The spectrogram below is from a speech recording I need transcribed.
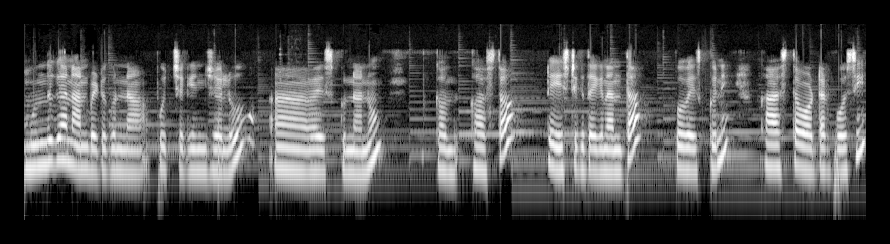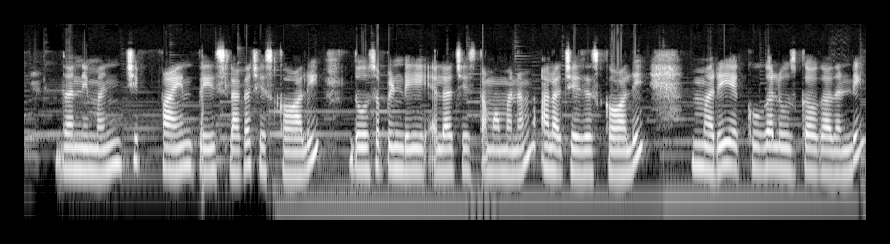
ముందుగా నానబెట్టుకున్న పుచ్చగింజలు వేసుకున్నాను. కా- కాస్త టేస్ట్కి తగినంత ఉప్పు వేసుకుని కాస్త వాటర్ పోసి దాన్ని మంచి ఫైన్ పేస్ట్ లాగా చేసుకోవాలి. దోశ పిండి ఎలా చేస్తామో మనం అలా చేసేసుకోవాలి. మరీ ఎక్కువగా లూజ్గా కాదండి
